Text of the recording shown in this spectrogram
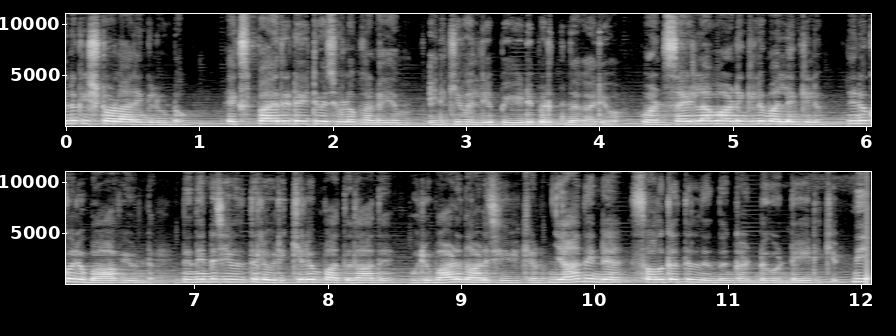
നിനക്ക് ഇഷ്ടമുള്ള ആരെങ്കിലും ഉണ്ടോ? എക്സ്പയറി ഡേറ്റ് വെച്ചുള്ള പ്രണയം എനിക്ക് വലിയ പേടിപ്പെടുത്തുന്ന കാര്യമാണ് വൺ സൈഡ് ലവ് ആണെങ്കിലും അല്ലെങ്കിലും നിനക്കൊരു ഭാവിയുണ്ട്. നീ നിന്റെ ജീവിതത്തിൽ ഒരിക്കലും പതറാതെ ഒരുപാട് നാൾ ജീവിക്കണം. ഞാൻ നിന്നെ സ്വർഗത്തിൽ നിന്നും കണ്ടുകൊണ്ടേയിരിക്കും. നീ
